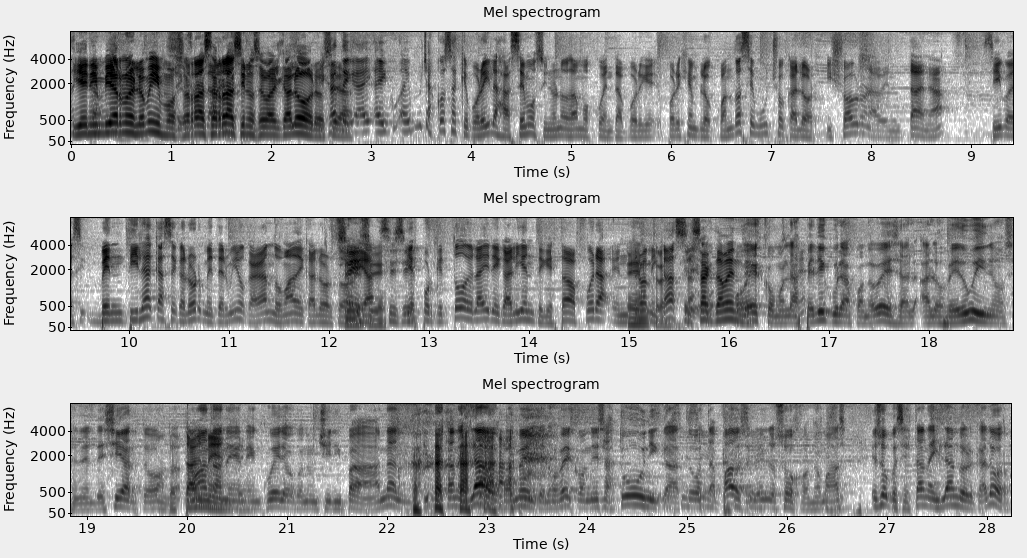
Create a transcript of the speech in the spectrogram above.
Y en invierno es lo mismo, cerrás, cerrás y no se va el calor. O Fíjate sea, que hay, hay- hay muchas cosas que por ahí las hacemos y no nos damos cuenta. Porque, por ejemplo, cuando hace mucho calor y yo abro una ventana, ¿sí? Para decir, ventilá que hace calor, me termino cagando más de calor todavía. sí. sí, sí. Y es porque todo el aire caliente que estaba afuera entró a mi casa. Exactamente. O, o es como en las ¿Eh? películas cuando ves a, a los beduinos en el desierto. no- No, Totalmente. andan en, en cuero con un chiripá. Andan, tipo, están aislados realmente. Los ves con esas túnicas, todos tapados, se ven los ojos nomás. Eso pues se están aislando del calor.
